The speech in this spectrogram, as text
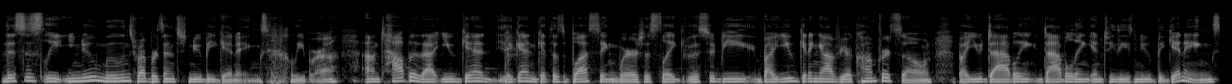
this is new moons represents new beginnings, Libra. On top of that, you get again get this blessing where it's just like this would be by you getting out of your comfort zone, by you dabbling dabbling into these new beginnings,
